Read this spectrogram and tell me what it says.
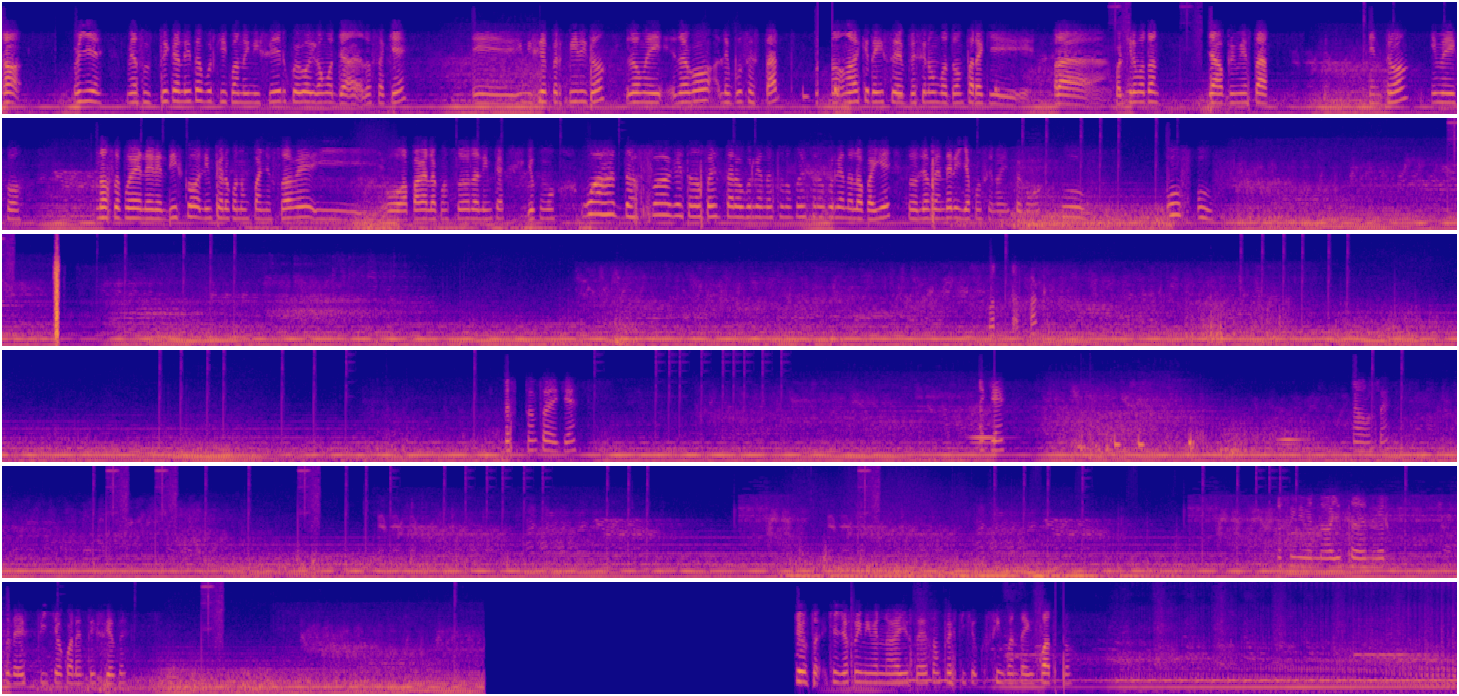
Ah, oye, me asusté caleta porque cuando inicié el juego, digamos, ya lo saqué, eh, el perfil y todo, luego, me, luego le puse start. Una vez que te dice presiona un botón para que, para cualquier botón, ya oprimí start. Entró y me dijo, no se puede leer el disco, límpialo con un paño suave y o apaga la consola, limpia. Yo como, what the fuck, esto no puede estar ocurriendo, esto no puede estar ocurriendo. Lo apagué, lo volví a prender y ya funcionó. Y fue como, uff, uff, uff. What the fuck? ¿Descuento de qué? ¿A qué? No, sé. Yo soy nivel 9 y usted es nivel prestigio 47. Que, que yo soy nivel 9 y ustedes son prestigio 54.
